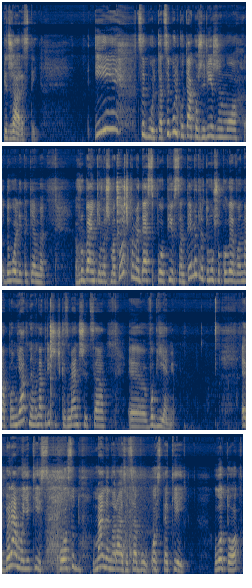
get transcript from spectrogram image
піджаристий. І цибулька. Цибульку також ріжемо доволі такими грубенькими шматочками, десь по пів сантиметра, тому що коли вона пом'якне, вона трішечки зменшиться е, в об'ємі. Е, Беремо якийсь посуд. У мене наразі це був ось такий лоток.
